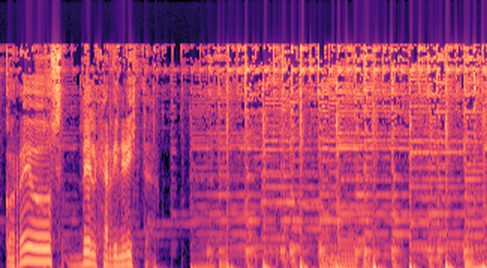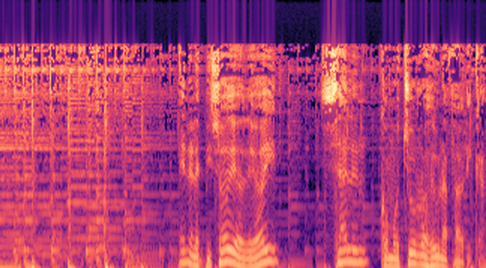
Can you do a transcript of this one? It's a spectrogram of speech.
correos del jardinerista. En el episodio de hoy salen como churros de una fábrica.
